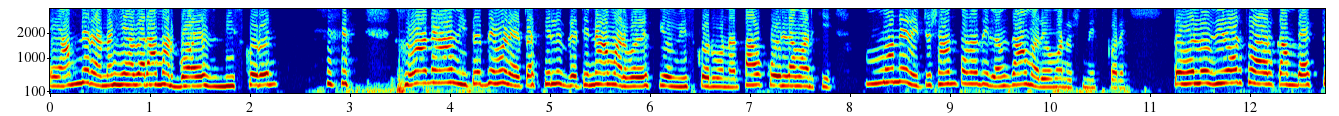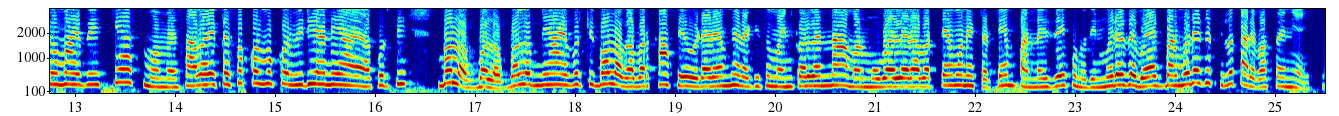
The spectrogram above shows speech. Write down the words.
এই আপনারা নাকি আবার আমার বয়স মিস করেন? মানে আমি তো দেখুন একটা সেলিব্রিটি না আমার বয়স কেউ মিস করব না। তাও করলাম আর কি মনের একটু সান্ত্বনা দিলাম যে আমারও মানুষ মিস করে। তো hello viewers welcome back to my page chaos moments আবার একটা চক্কর মক্কর ভিডিও নিয়ে আয়া পড়ছি। বলক বলক বলক নিয়ে আয়া পড়ছি। বলক আবার কাফে ওইটারে আপনারা কিছু মাইন্ড করবেন না। আমার মোবাইলের আবার তেমন একটা টেম্পার নাই যে কোনোদিন মরে যাব। একবার মরে গেছিল, তারে বাসায় নিয়ে আইছি।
